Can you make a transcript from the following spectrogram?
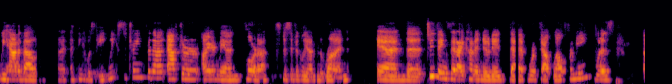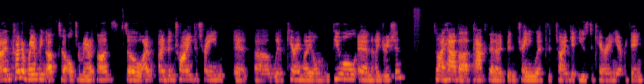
We had about, I think it was eight weeks to train for that after Ironman Florida, specifically on the run. And the two things that I kind of noted that worked out well for me was I'm kind of ramping up to ultra marathons. So I, I've been trying to train at, uh, with carrying my own fuel and hydration. So I have a pack that I've been training with to try and get used to carrying everything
